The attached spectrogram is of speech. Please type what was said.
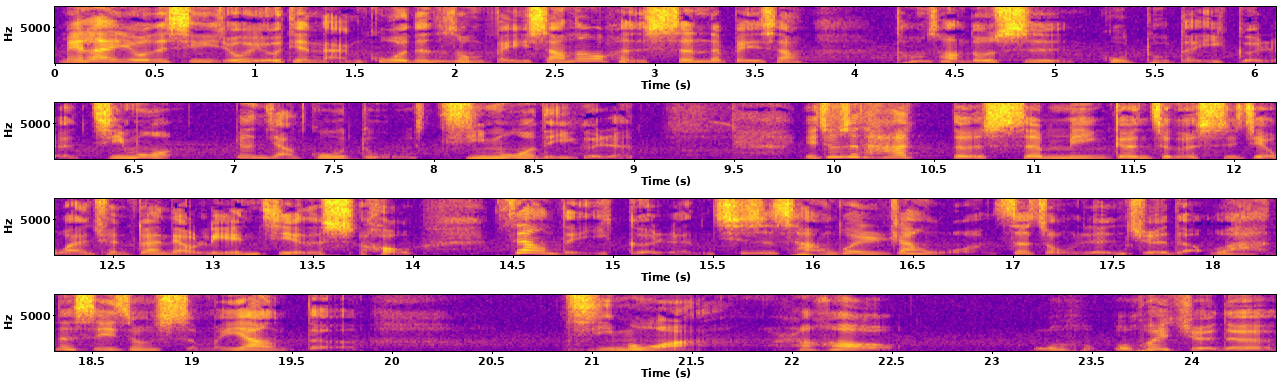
没来由的心里就会有点难过的那种悲伤，那种很深的悲伤，通常都是孤独的一个人，寂寞，更讲孤独寂寞的一个人。也就是他的生命跟这个世界完全断掉连接的时候，这样的一个人，其实常会让我这种人觉得，哇，那是一种什么样的寂寞啊！然后我我会觉得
